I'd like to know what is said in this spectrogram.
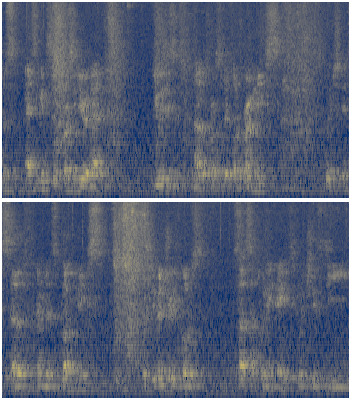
SMIX is a procedure that uses another procedure called ROMix, which itself embeds BlockMix, which eventually calls Salsa 28, which is the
